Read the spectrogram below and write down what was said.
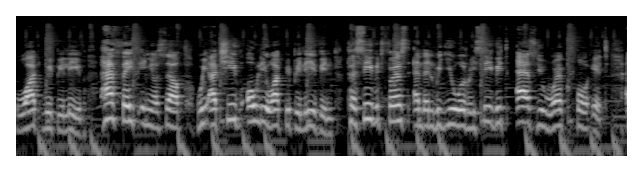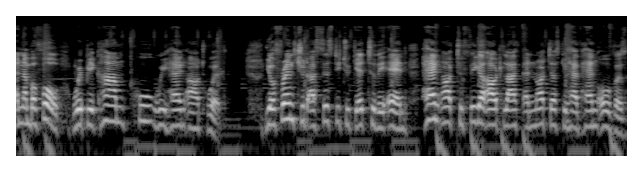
what we believe. Have faith in yourself. We achieve only what we believe in. Perceive it first, and then you will receive it as you work for it. And number four, we become who we hang out with. Your friends should assist you to get to the end. Hang out to figure out life and not just to have hangovers.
